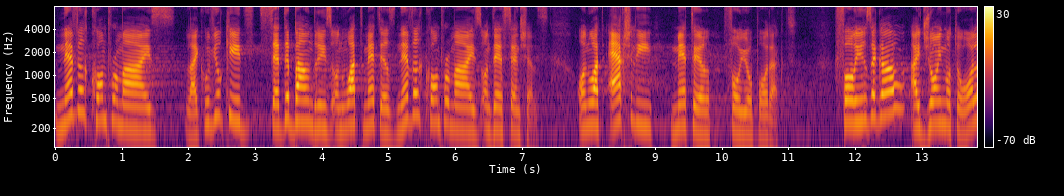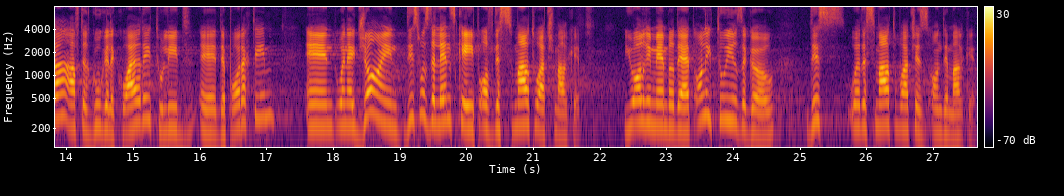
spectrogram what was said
never compromise, like with your kids, set the boundaries on what matters, never compromise on the essentials, on what actually matter for your product. Four years ago, I joined Motorola after Google acquired it to lead uh, the product team. And when I joined, this was the landscape of the smartwatch market. You all remember that only two years ago, these were the smartwatches on the market.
